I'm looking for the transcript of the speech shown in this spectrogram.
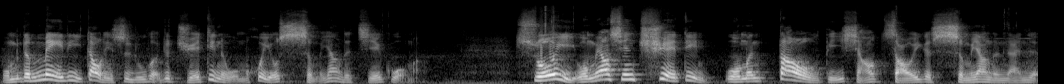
我们的魅力到底是如何，就决定了我们会有什么样的结果嘛。所以我们要先确定我们到底想要找一个什么样的男人，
